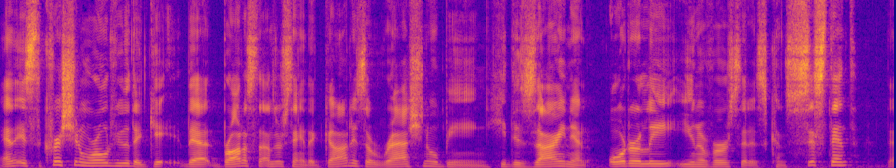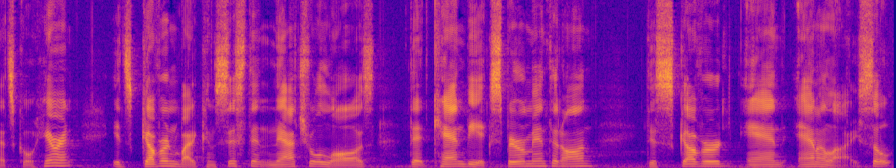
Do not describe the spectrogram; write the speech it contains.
And it's the Christian worldview that, get, that brought us to understand that God is a rational being. He designed an orderly universe that is consistent, that's coherent, it's governed by consistent natural laws that can be experimented on, discovered, and analyzed. So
